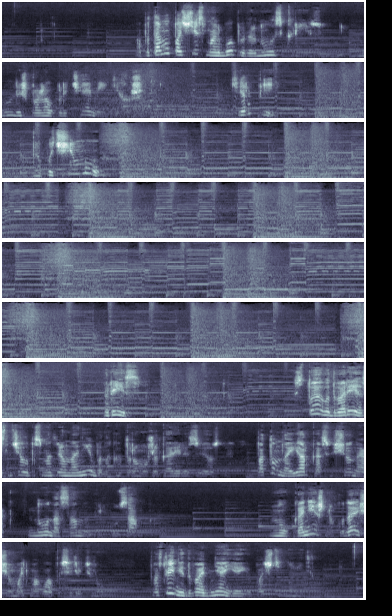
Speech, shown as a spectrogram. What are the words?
А потому почти с мольбой повернулась к Ризу. Он лишь пожал плечами и тихо шепнул. «Терпи». «Да почему?» Рис. Стоя во дворе, я сначала посмотрел на небо, на котором уже горели звезды, потом на ярко освещенное окно на самом верху замка. Ну, конечно, куда еще мать могла поселить Ру? Последние два дня я ее почти не видел.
